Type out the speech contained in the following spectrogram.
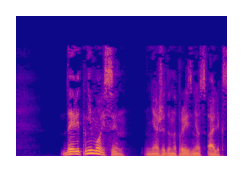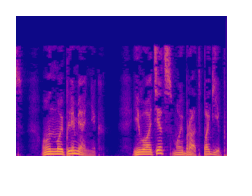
— Дэвид не мой сын, — неожиданно произнес Алекс. — Он мой племянник. Его отец, мой брат, погиб.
